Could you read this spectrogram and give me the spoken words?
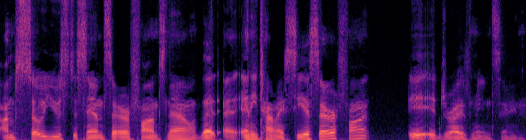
I'm so used to sans serif fonts now that anytime I see a serif font, it, it drives me insane.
